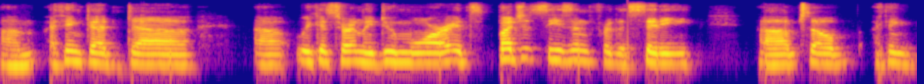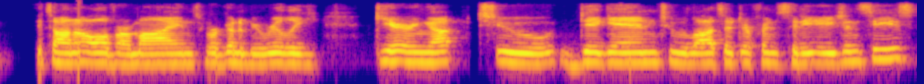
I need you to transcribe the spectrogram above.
Um, I think that, uh, uh, we could certainly do more. It's budget season for the city. Um, so I think it's on all of our minds. We're gonna be really gearing up to dig into lots of different city agencies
